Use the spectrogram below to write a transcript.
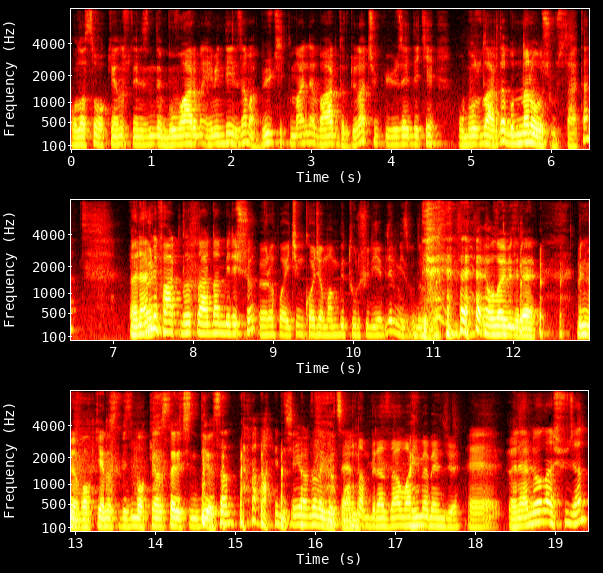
olası okyanus denizinde bu var mı emin değiliz ama büyük ihtimalle vardır diyorlar. Çünkü yüzeydeki o buzlar da bundan oluşmuş zaten. Önemli Böyle- farklılıklardan biri şu. Avrupa için kocaman bir turşu diyebilir miyiz bu durumda? Olabilir evet. Bilmiyorum okyanus bizim okyanuslar için diyorsan aynı şey orada da geçerli. Ondan biraz daha vahime benziyor. Ee, önemli olan şu can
